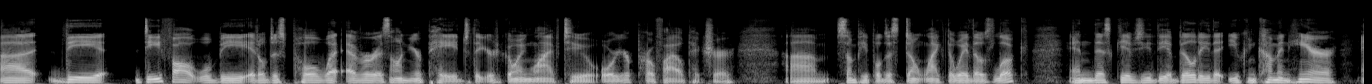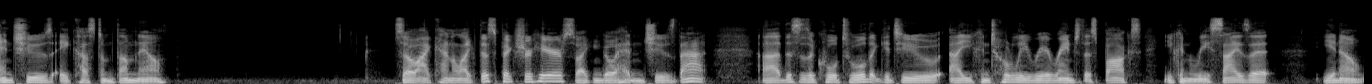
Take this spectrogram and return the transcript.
Uh, the default will be it'll just pull whatever is on your page that you're going live to or your profile picture. Um, some people just don't like the way those look, and this gives you the ability that you can come in here and choose a custom thumbnail. So I kind of like this picture here, so I can go ahead and choose that. Uh, this is a cool tool that gets you, uh, you can totally rearrange this box. You can resize it, you know,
